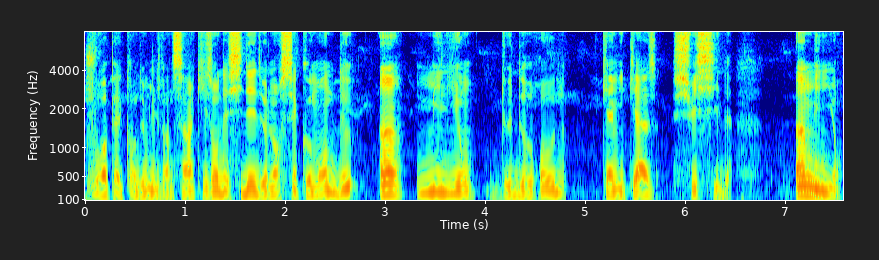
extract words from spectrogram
je vous rappelle qu'en 2025, ils ont décidé de lancer commande de 1 million de drones kamikazes suicides. 1 million,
